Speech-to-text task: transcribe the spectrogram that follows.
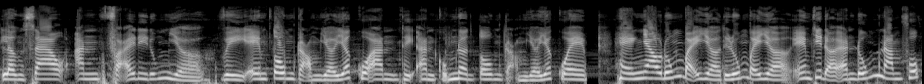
lần sau anh phải đi đúng giờ, vì em tôn trọng giờ giấc của anh thì anh cũng nên tôn trọng giờ giấc của em. Hẹn nhau đúng 7 giờ thì đúng 7 giờ, em chỉ đợi anh đúng 5 phút,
